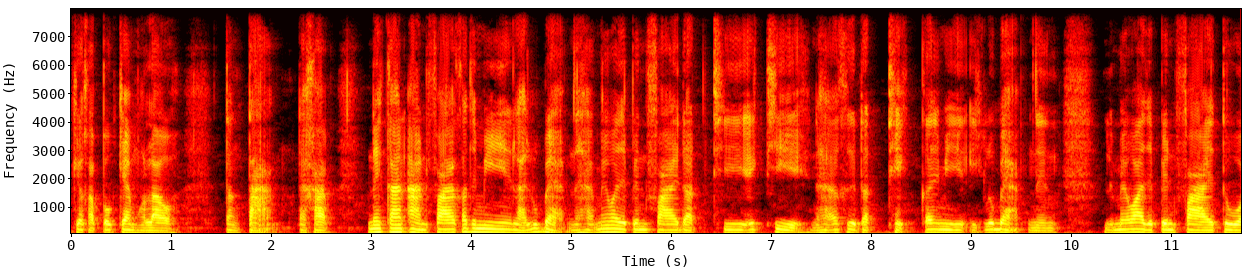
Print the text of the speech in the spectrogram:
เกี่ยวกับโปรแกรมของเรา ต่างๆนะครับ ในการอ่านไฟล์ก็จะมีหลายรูปแบบนะครับ ไม่ว่าจะเป็นไฟล์ .txt นะฮะก็คือ .text ก็จะมีอีกรูปแบบหนึ่งหรือไม่ว่าจะเป็นไฟล์ตัว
